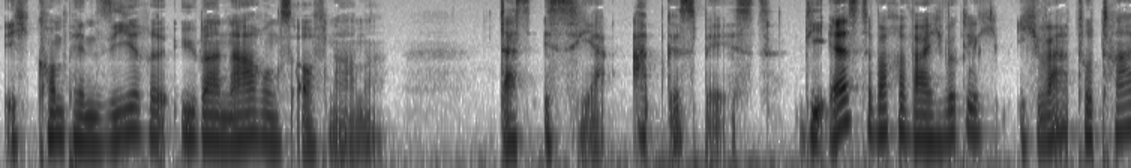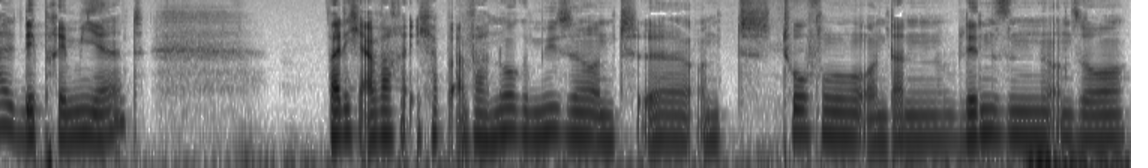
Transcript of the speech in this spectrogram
ich kompensiere über Nahrungsaufnahme. Das ist ja abgespaced. Die erste Woche war ich wirklich, ich war total deprimiert, weil ich einfach, ich habe einfach nur Gemüse und, äh, und Tofu und dann Linsen und so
